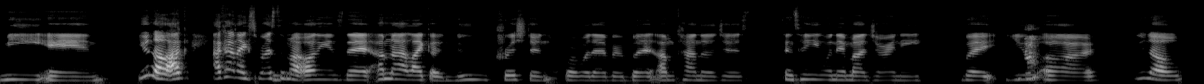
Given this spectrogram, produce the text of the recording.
me and you know, I, I kind of express to my audience that I'm not like a new Christian or whatever, but I'm kind of just continuing in my journey. But you are, you know,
